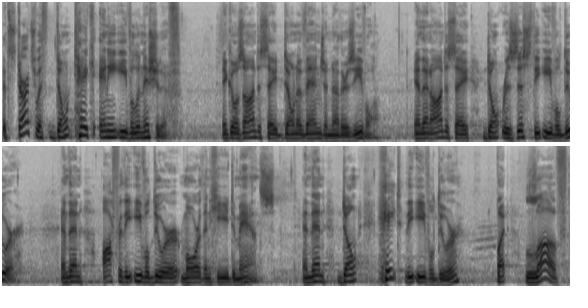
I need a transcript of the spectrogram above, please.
It starts with don't take any evil initiative. It goes on to say don't avenge another's evil. And then on to say don't resist the evildoer. And then offer the evildoer more than he demands. And then don't hate the evildoer, but love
